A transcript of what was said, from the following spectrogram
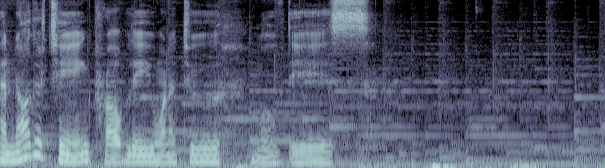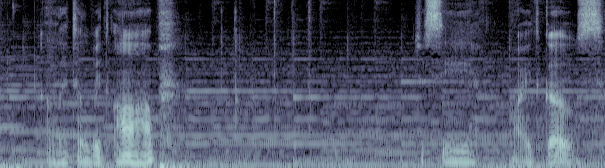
Another thing probably you wanted to move this a little bit up to see how it goes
